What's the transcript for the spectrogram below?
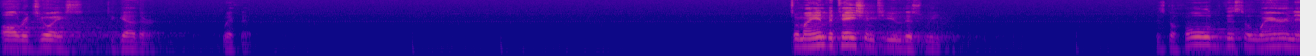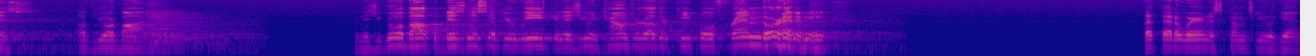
all rejoice together with it. So, my invitation to you this week is to hold this awareness of your body. And as you go about the business of your week and as you encounter other people, friend or enemy, let that awareness come to you again.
